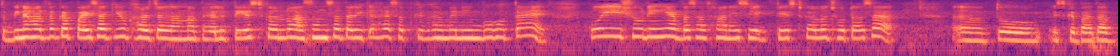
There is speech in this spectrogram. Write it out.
तो बिना मतलब का पैसा क्यों खर्चा करना? पहले टेस्ट कर लो, आसान सा तरीका है, सबके घर में नींबू होता है, कोई इशू नहीं है, बस आसानी से एक टेस्ट कर लो छोटा सा। तो इसके बाद आप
